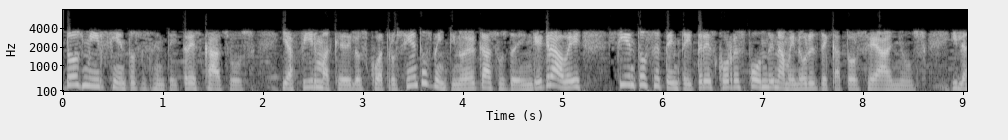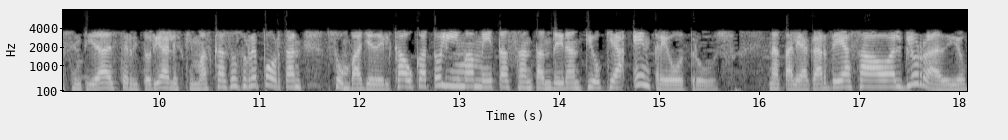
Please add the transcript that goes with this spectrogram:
2.163 casos y afirma que de los 429 casos de dengue grave, 173 corresponden a menores de 14 años y las entidades territoriales que más casos reportan son Valle del Cauca, Tolima, Meta, Santander, Antioquia, entre otros. Natalia Gardea, al Blue Radio.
